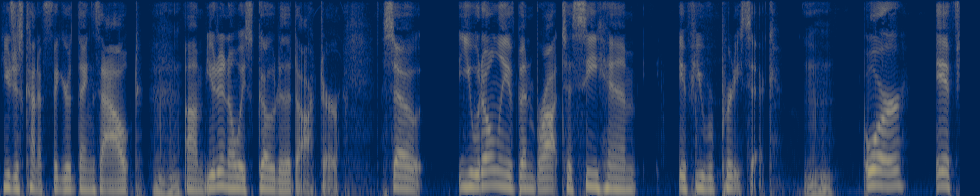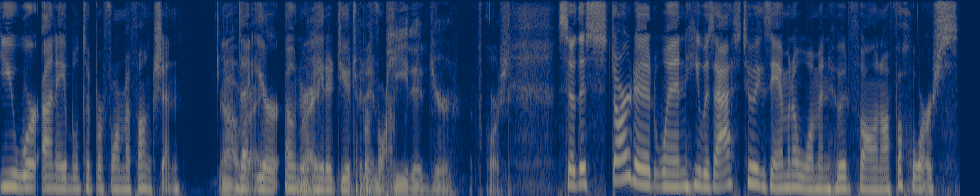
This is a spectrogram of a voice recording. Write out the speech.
you just kind of figured things out. Um, you didn't always go to the doctor, so you would only have been brought to see him if you were pretty sick or if you were unable to perform a function Oh, that right. your owner Right. needed you to It perform. impeded your, of course. So this started when he was asked to examine a woman who had fallen off a horse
